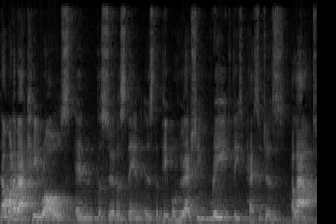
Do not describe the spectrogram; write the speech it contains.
Now, one of our key roles in the service then is the people who actually read these passages aloud.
